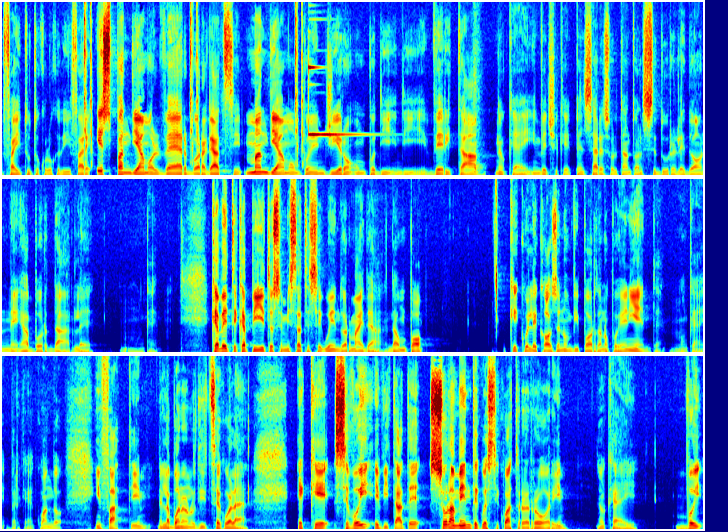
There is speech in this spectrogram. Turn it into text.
fai tutto quello che devi fare, espandiamo il verbo ragazzi, mandiamo un po' in giro un po' di, di verità, ok? Invece che pensare soltanto al sedurre le donne e abbordarle, ok? Che avete capito se mi state seguendo ormai da, da un po' che quelle cose non vi portano poi a niente, ok? Perché quando, infatti, la buona notizia qual è? È che se voi evitate solamente questi quattro errori, ok? Voi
